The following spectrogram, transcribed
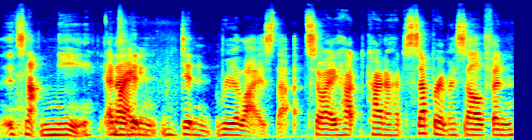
it's not me. And i didn't didn't realize that. So i had kind of had to separate myself and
